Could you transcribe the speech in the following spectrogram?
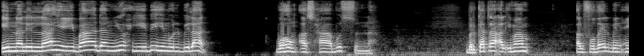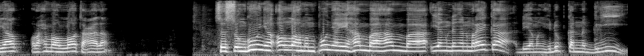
Inna lillahi ibadan yuhyi bihimul bilad wahum ashabus sunnah. Berkata Al-Imam Al-Fudail bin Iyad rahimahullah taala Sesungguhnya Allah mempunyai hamba-hamba yang dengan mereka dia menghidupkan negeri.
